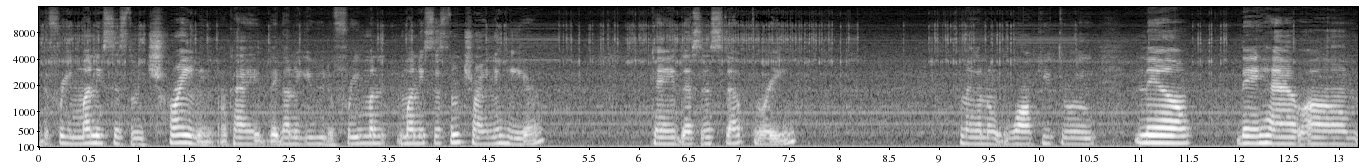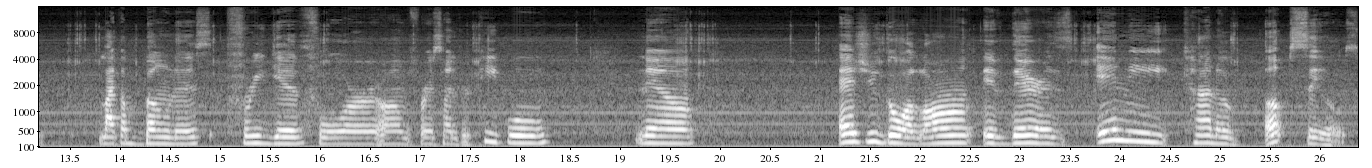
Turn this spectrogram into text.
the free money system training okay? They're going to give you the free mon money system training here okay? That's in step three. And I'm going to walk you through. Now they have um like a bonus free gift for um first hundred people. Now as you go along if there is any kind of upsells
